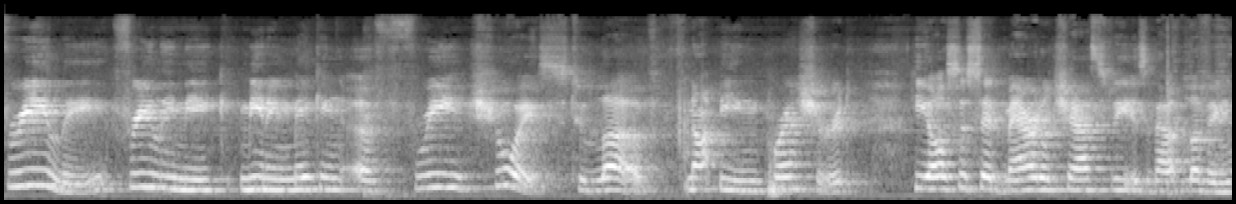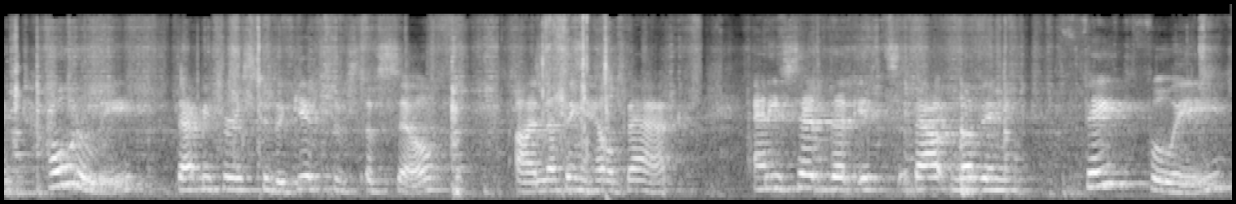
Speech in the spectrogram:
freely, freely meek meaning making a free choice to love, not being pressured. He also said marital chastity is about loving totally. That refers to the gift of, of self, uh, nothing held back. And he said that it's about loving faithfully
